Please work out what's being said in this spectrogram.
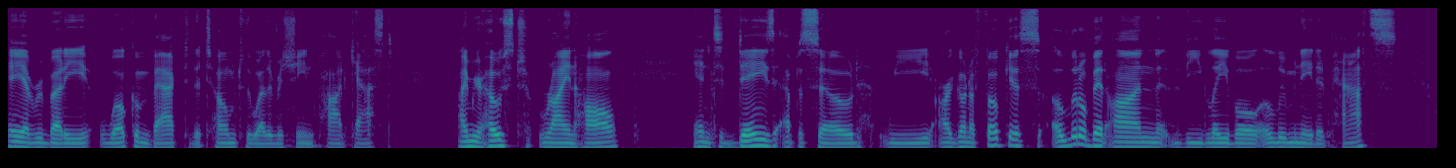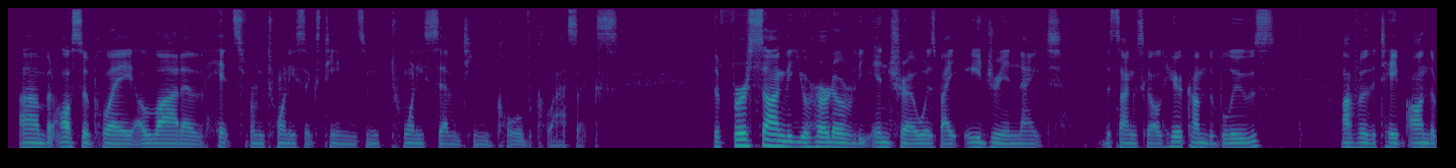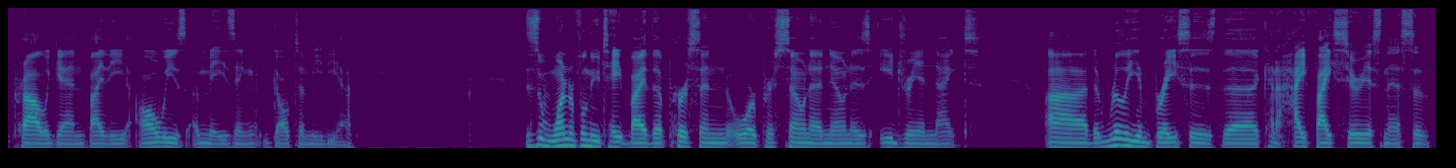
Hey, everybody. Welcome back to the Tome to the Weather Machine podcast. I'm your host, Ryan Hall. In today's episode, we are going to focus a little bit on the label Illuminated Paths, um, but also play a lot of hits from 2016 and some 2017 cold classics. The first song that you heard over the intro was by Adrian Knight. The song is called Here Come the Blues off of the tape On the Prowl Again by the always amazing Galtta Media. This is a wonderful new tape by the person or persona known as Adrian Knight uh, that really embraces the kind of hi fi seriousness of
